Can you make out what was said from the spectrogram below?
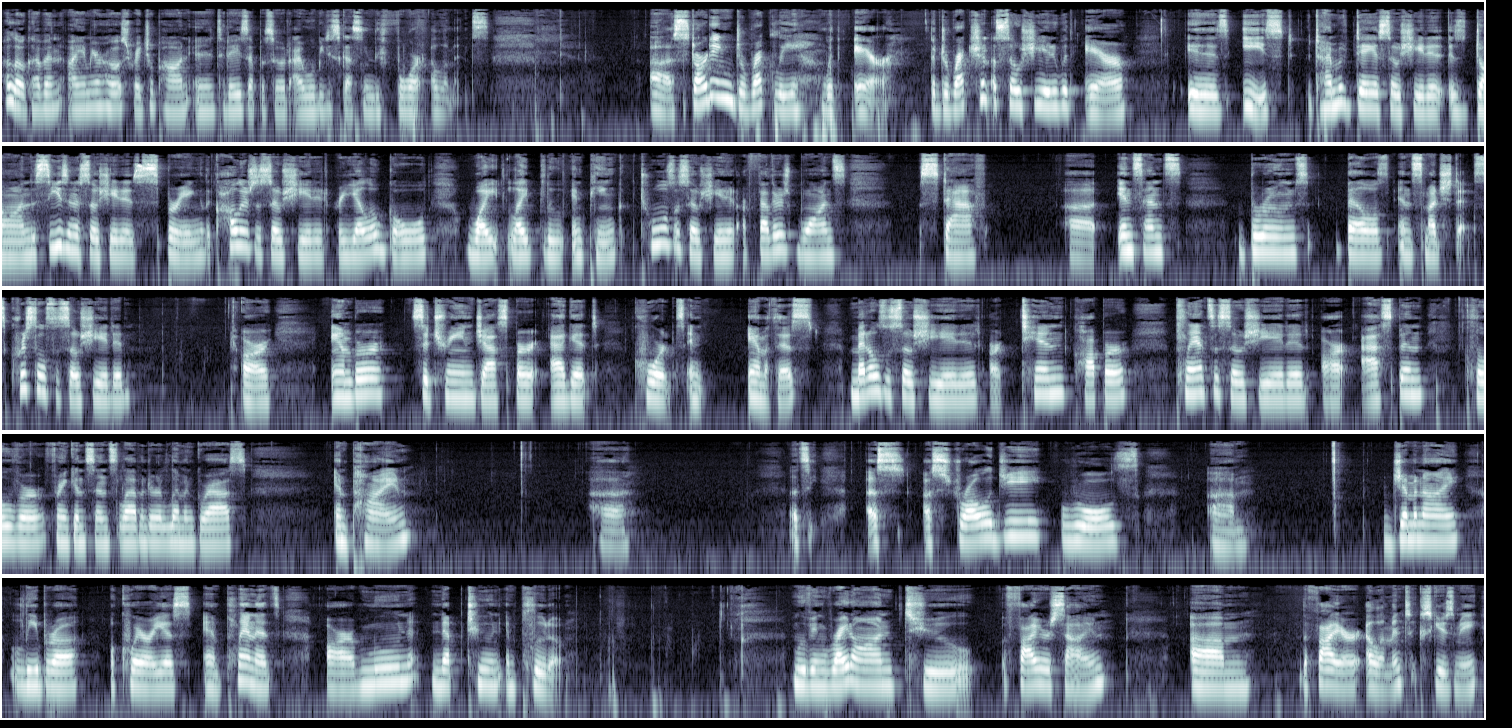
Hello, Coven. I am your host, Rachel Pond, and in today's episode, I will be discussing the four elements. Uh, starting directly with air. The direction associated with air is east. The time of day associated is dawn. The season associated is spring. The colors associated are yellow, gold, white, light blue, and pink. Tools associated are feathers, wands, staff, uh, incense, brooms, bells, and smudge sticks. Crystals associated are amber, citrine, jasper, agate, quartz, and amethyst. Metals associated are tin, copper. Plants associated are aspen, clover, frankincense, lavender, lemongrass, and pine. Uh, let's see. As- astrology rules um, Gemini, Libra, Aquarius, and planets are Moon, Neptune, and Pluto. Moving right on to fire sign, um, the fire element, excuse me.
